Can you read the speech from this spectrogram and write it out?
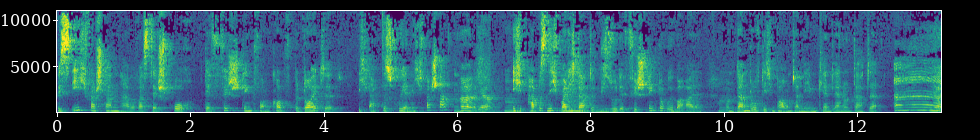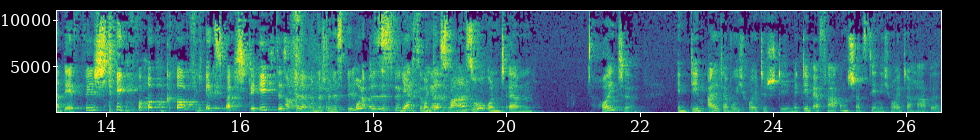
Bis ich verstanden habe, was der Spruch, der Fisch stinkt vom Kopf bedeutet. Ich habe das früher nicht verstanden. Ah, ja. Ich habe es nicht, weil ich dachte, wieso der Fisch stinkt doch überall. Und dann durfte ich ein paar Unternehmen kennenlernen und dachte, ah, Ja. der Fisch stinkt vom Kopf. Jetzt verstehe ich das. Auch wieder ein wunderschönes Bild, Und aber das, es ist wirklich ja, so. und ja. das war so. Und ähm, heute, in dem Alter, wo ich heute stehe, mit dem Erfahrungsschatz, den ich heute habe,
